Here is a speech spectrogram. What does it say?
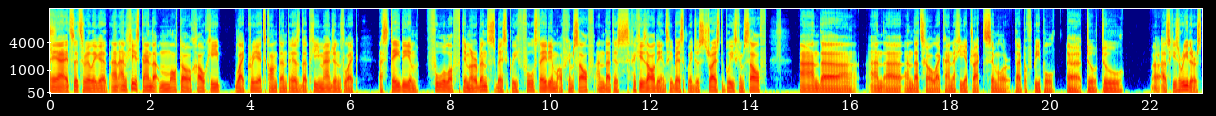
yeah, it's it's really good. And and his kind of motto how he like creates content is that he imagines like a stadium full of Tim Urbans, basically full stadium of himself, and that is his audience. He basically just tries to please himself, and uh, and uh, and that's how like kind of he attracts similar type of people uh, to to uh, as his readers.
